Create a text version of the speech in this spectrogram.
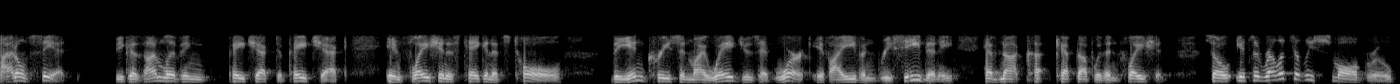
I don't see it because I'm living paycheck to paycheck. Inflation has taken its toll." the increase in my wages at work, if I even received any, have not kept up with inflation. So it's a relatively small group,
